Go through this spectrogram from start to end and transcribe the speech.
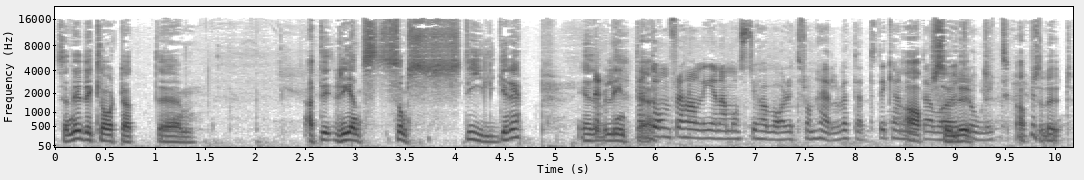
sen är det klart att, eh, att det rent som stilgrepp är det väl Men inte. de förhandlingarna måste ju ha varit från helvetet. Det kan inte ha varit Absolut, roligt. absolut.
